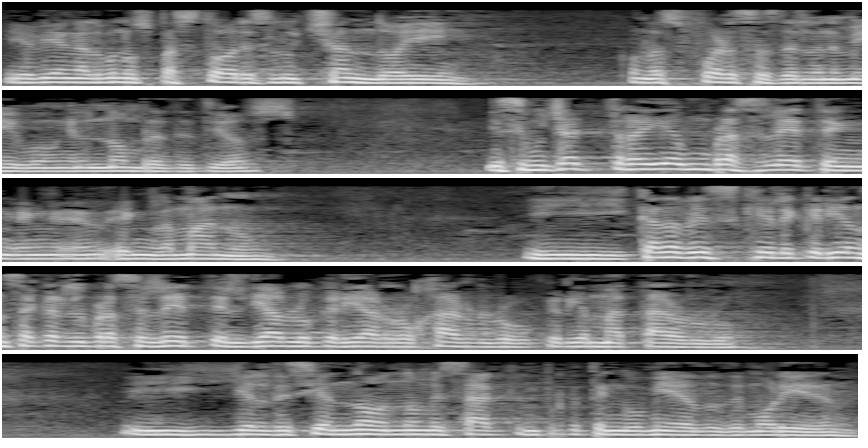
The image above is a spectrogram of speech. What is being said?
Y habían algunos pastores luchando ahí con las fuerzas del enemigo en el nombre de Dios. Y ese muchacho traía un brazalete en, en la mano. Y cada vez que le querían sacar el brazalete, el diablo quería arrojarlo, quería matarlo. Y él decía, no, no me saquen porque tengo miedo de morir.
